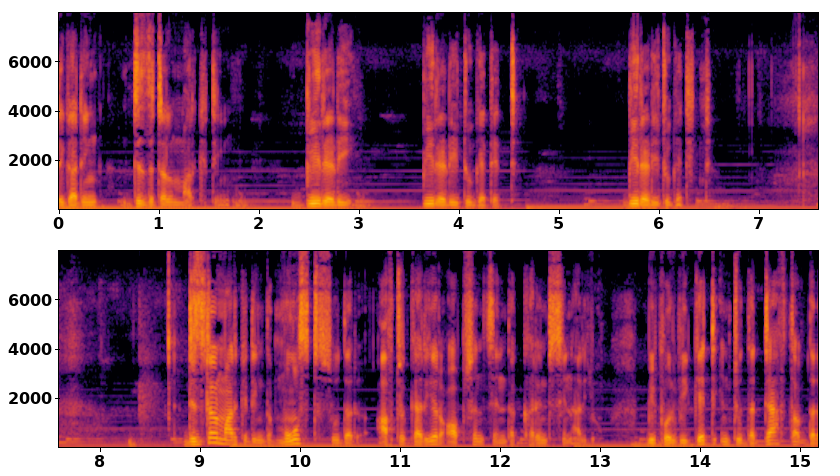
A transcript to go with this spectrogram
regarding digital marketing. Be ready, be ready to get it. Be ready to get it. Digital marketing, the most suited after career options in the current scenario. Before we get into the depth of the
